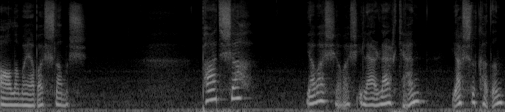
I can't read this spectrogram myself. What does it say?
ağlamaya başlamış. Padişah yavaş yavaş ilerlerken yaşlı kadın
